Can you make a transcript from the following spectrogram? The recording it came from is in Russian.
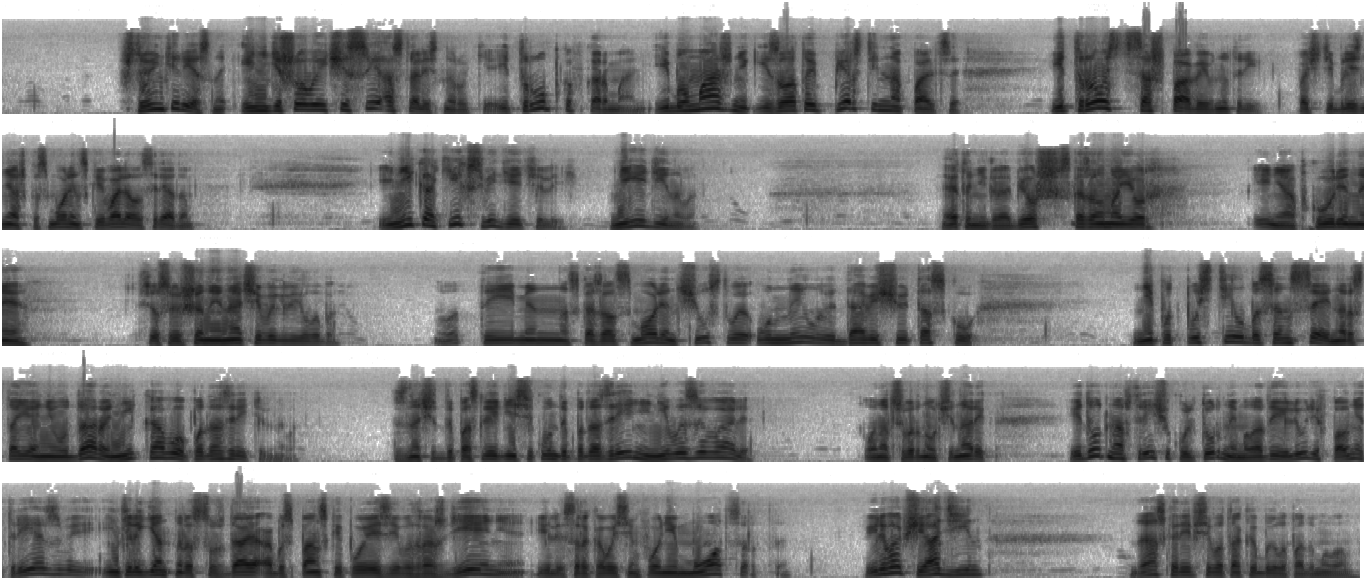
Что интересно, и недешевые часы остались на руке, и трубка в кармане, и бумажник, и золотой перстень на пальце, и трость со шпагой внутри. Почти близняшка Смолинской валялась рядом. И никаких свидетелей, ни единого. «Это не грабеж», — сказал майор, — «и не обкуренные. Все совершенно иначе выглядело бы». «Вот именно», — сказал Смолин, чувствуя унылую, давящую тоску. «Не подпустил бы сенсей на расстояние удара никого подозрительного. Значит, до последней секунды подозрений не вызывали». Он отшвырнул чинарик. «Идут навстречу культурные молодые люди, вполне трезвые, интеллигентно рассуждая об испанской поэзии Возрождения или сороковой симфонии Моцарта». Или вообще один. Да, скорее всего, так и было, подумал он.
